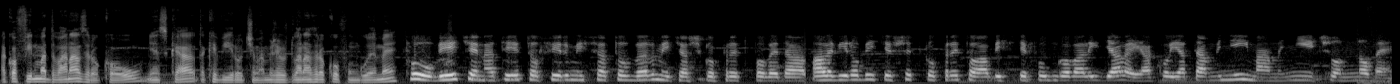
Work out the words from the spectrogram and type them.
ako firma 12 rokov dneska, také výročie máme, že už 12 rokov fungujeme. Fú, viete, na tieto firmy sa to veľmi ťažko predpovedá, ale vy robíte všetko preto, aby ste fungovali ďalej, ako ja tam vnímam niečo nové.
